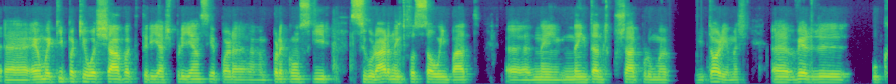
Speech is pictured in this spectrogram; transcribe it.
Uh, é uma equipa que eu achava que teria a experiência para, para conseguir segurar, nem que fosse só o empate, uh, nem, nem tanto puxar por uma vitória, mas uh, ver o que,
